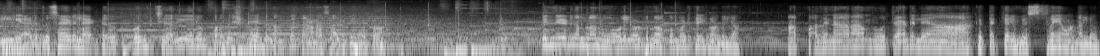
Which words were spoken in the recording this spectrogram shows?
ഈ അടുത്ത സൈഡിലായിട്ട് ഒരു ചെറിയൊരു പ്രതിഷ്ഠയായിട്ട് നമുക്ക് കാണാൻ സാധിക്കും കേട്ടോ. പിന്നീട് നമ്മൾ മുകളിലോട്ട് നോക്കുമ്പോഴത്തേക്കുണ്ടല്ലോ. ആ പതിനാറാം നൂറ്റാണ്ടിലെ ആ ആർക്കിടെക്ചർ വിസ്മയം ഉണ്ടല്ലോ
